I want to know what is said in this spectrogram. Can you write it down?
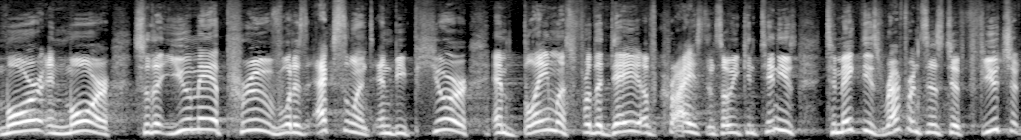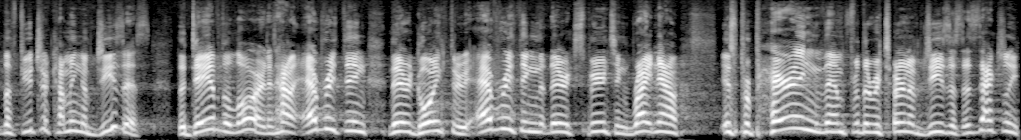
more and more, so that you may approve what is excellent and be pure and blameless for the day of Christ. And so he continues to make these references to future, the future coming of Jesus, the day of the Lord, and how everything they're going through, everything that they're experiencing right now is preparing them for the return of Jesus. It's actually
